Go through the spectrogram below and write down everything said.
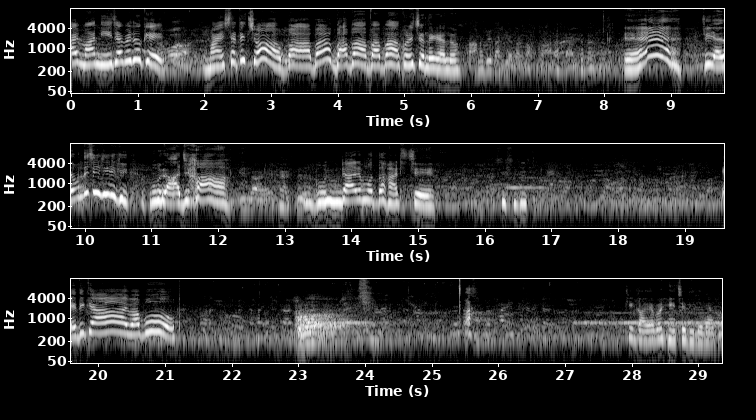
আয়, মা নিয়ে যাবে তোকে। মায়ের সাথে চ, বাবা বাবা বাবা করে চলে গেল। হ্যাঁ তুই রাজা গুন্ডার মতো হাঁটছে। এদিকে আয় বাবু। কি গায়ে আবার হেঁচে দিল বাবু।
